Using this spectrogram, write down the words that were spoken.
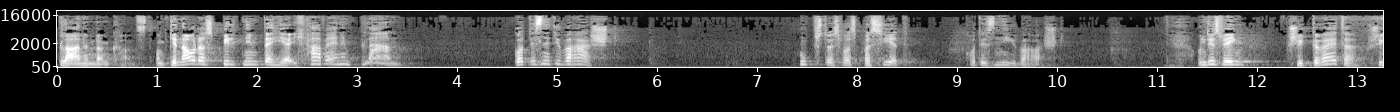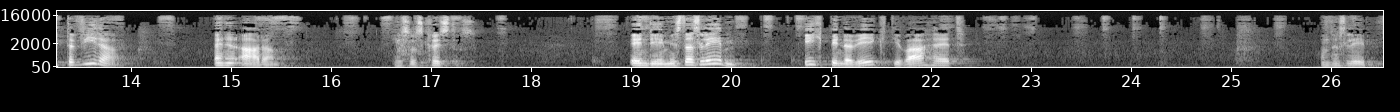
planen dann kannst. Und genau das Bild nimmt er her. Ich habe einen Plan. Gott ist nicht überrascht. Ups, da ist was passiert. Gott ist nie überrascht. Und deswegen schickt er weiter, schickt er wieder einen Adam, Jesus Christus. In dem ist das Leben. Ich bin der Weg, die Wahrheit und das Leben.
